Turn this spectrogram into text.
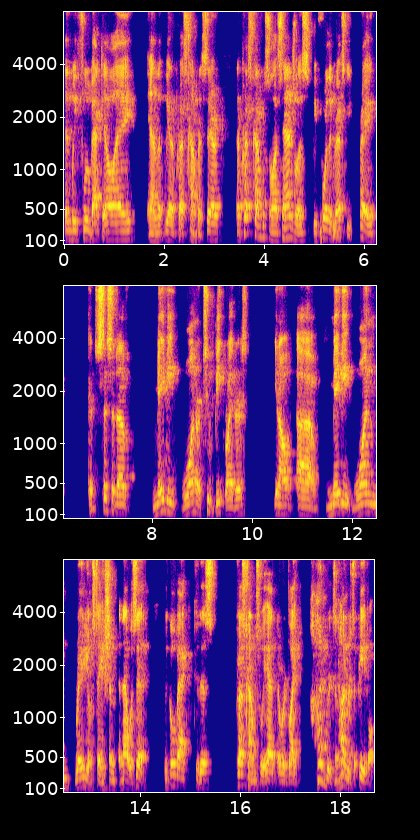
then we flew back to LA, and we had a press conference there. And a press conference in Los Angeles before the Gretzky trade consisted of maybe one or two beat writers, you know, uh, maybe one radio station, and that was it. We go back to this press conference we had. There were like hundreds and hundreds of people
